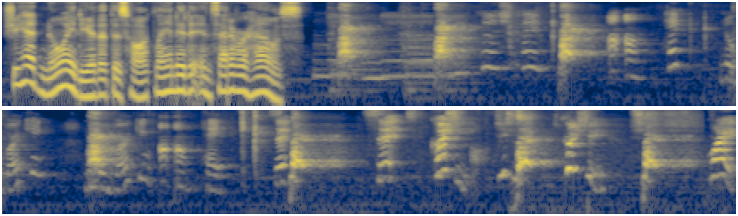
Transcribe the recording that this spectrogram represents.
She had no idea that this hawk landed inside of her house. Hey. No barking. No barking. Uh-uh. Hey. Sit. Sit. Cushy. Jesus. Cushy. Shh. Quiet.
